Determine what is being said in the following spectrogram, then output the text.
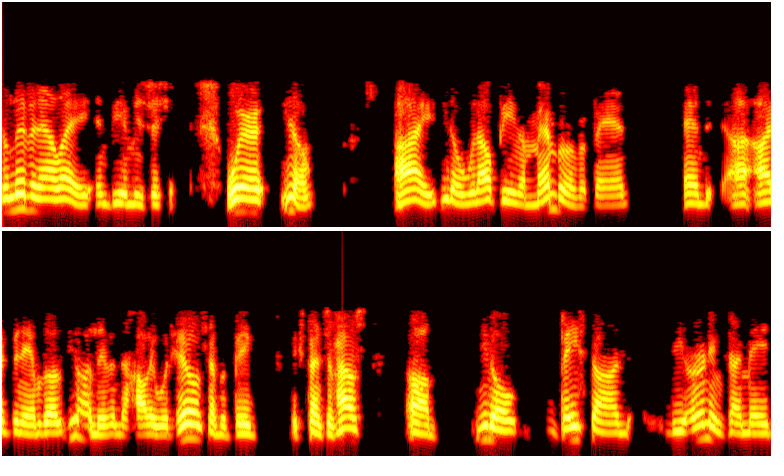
to live in LA and be a musician. Where, you know, I, you know, without being a member of a band, and uh, I've been able to, you know, I live in the Hollywood Hills, have a big, expensive house. Um, you know, based on the earnings I made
